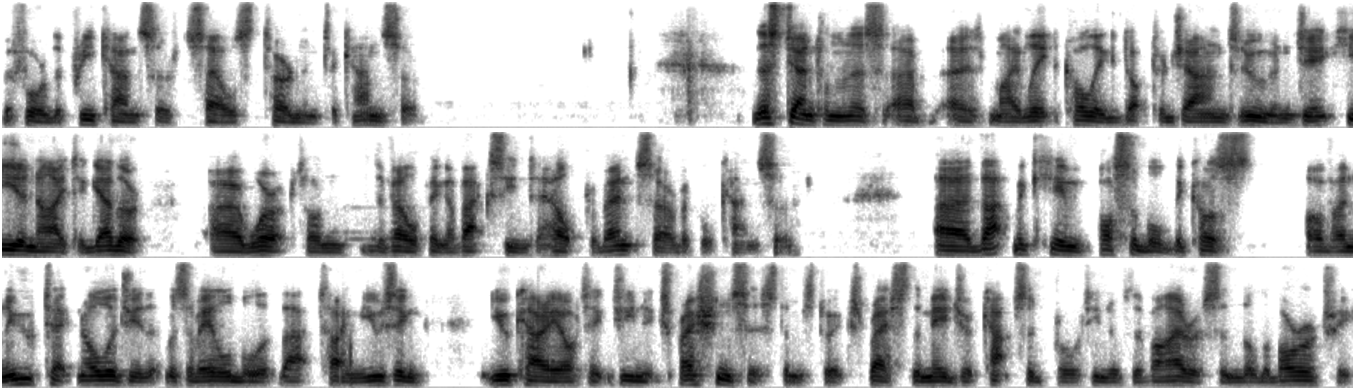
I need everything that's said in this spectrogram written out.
before the precancer cells turn into cancer. This gentleman is, uh, is my late colleague, Dr. Jian Zhou, and he and I together uh, worked on developing a vaccine to help prevent cervical cancer. Uh, that became possible because of a new technology that was available at that time using eukaryotic gene expression systems to express the major capsid protein of the virus in the laboratory.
